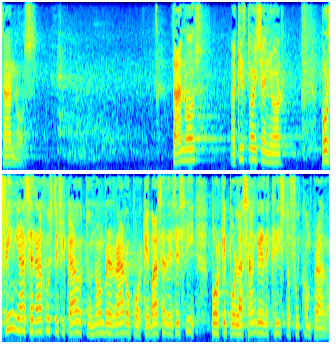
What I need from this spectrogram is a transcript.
Thanos. Thanos, aquí estoy, Señor. Por fin ya será justificado tu nombre raro porque vas a decir sí, porque por la sangre de Cristo fui comprado.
